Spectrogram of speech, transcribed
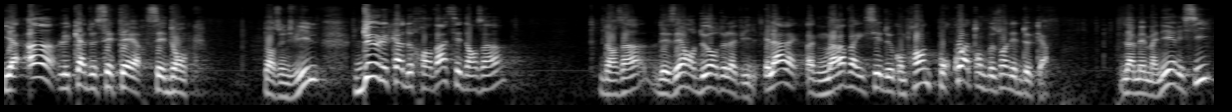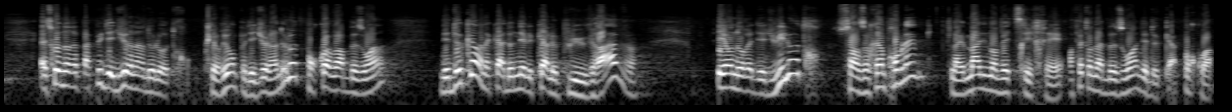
Il y a un, le cas de Seter, c'est donc dans une ville. Deux, le cas de Chova, c'est dans un dans un désert en dehors de la ville. Et là, la Gemara va essayer de comprendre pourquoi a-t-on besoin des deux cas. De la même manière, ici, est-ce qu'on n'aurait pas pu déduire l'un de l'autre? A priori, on peut déduire l'un de l'autre. Pourquoi avoir besoin des deux cas? On n'a qu'à donner le cas le plus grave et on aurait déduit l'autre sans aucun problème. La Gemara dit En fait, on a besoin des deux cas. Pourquoi?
